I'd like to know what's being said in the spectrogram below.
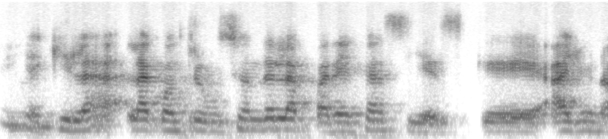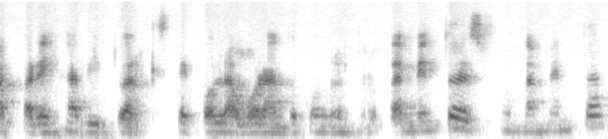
Y aquí la, la, contribución de la pareja, si es que hay una pareja habitual que esté colaborando con el tratamiento, es fundamental.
